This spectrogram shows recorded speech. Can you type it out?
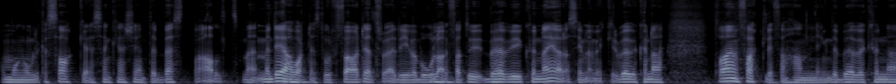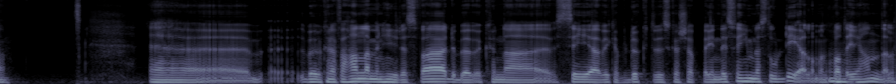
om många olika saker. Sen kanske jag inte är bäst på allt. Men, men det har Mm. varit en stor fördel tror jag, att driva bolag. Mm. För att du behöver ju kunna göra så himla mycket. Du behöver kunna ta en facklig förhandling. Du behöver kunna Eh, du behöver kunna förhandla med en hyresvärd, du behöver kunna se vilka produkter du ska köpa in. Det är så himla stor del om man pratar Mm. e-handel.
